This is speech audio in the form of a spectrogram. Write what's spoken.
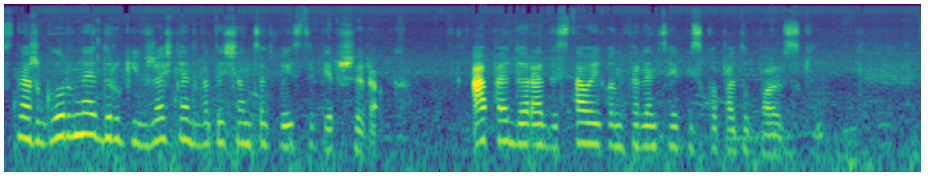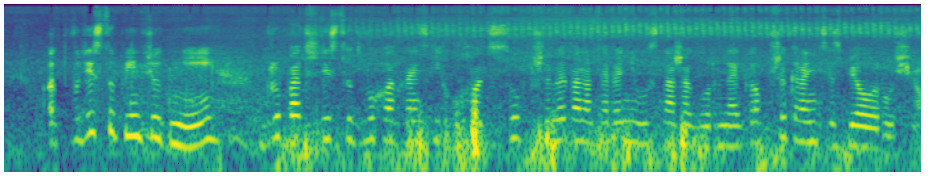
Usnaż Górny, 2 września 2021 rok. Apel do Rady Stałej Konferencji Episkopatu Polski. Od 25 dni grupa 32 afgańskich uchodźców przebywa na terenie Usnarza Górnego przy granicy z Białorusią.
